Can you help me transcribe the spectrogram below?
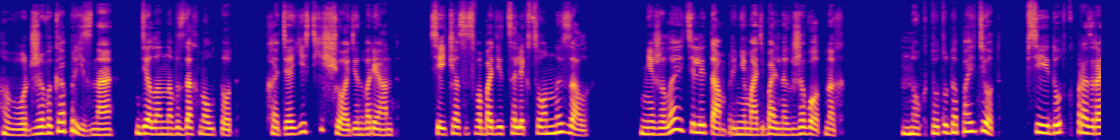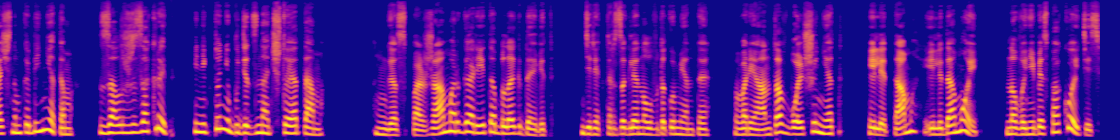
«Вот же вы капризная», — деланно вздохнул тот. «Хотя есть еще один вариант. Сейчас освободится лекционный зал. Не желаете ли там принимать больных животных?» «Но кто туда пойдет? Все идут к прозрачным кабинетам. Зал же закрыт, и никто не будет знать, что я там». «Госпожа Маргарита Блэк Дэвид», — директор заглянул в документы. «Вариантов больше нет. Или там, или домой. Но вы не беспокойтесь.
